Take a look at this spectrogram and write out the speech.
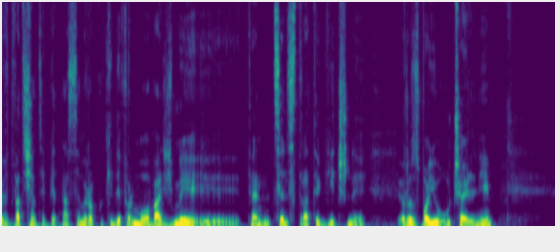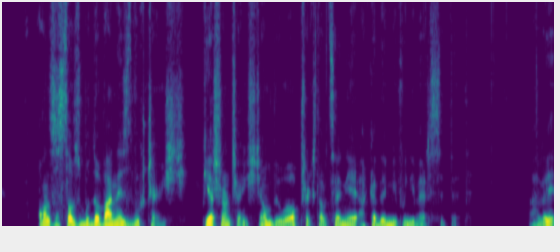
w 2015 roku, kiedy formułowaliśmy y, ten cel strategiczny rozwoju uczelni, on został zbudowany z dwóch części. Pierwszą częścią było przekształcenie akademii w uniwersytet, ale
